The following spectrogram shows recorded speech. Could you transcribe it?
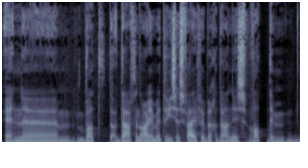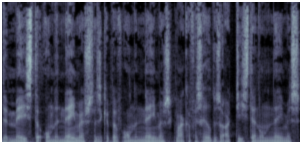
En ehm, wat Da- David en Arjen met 365 hebben gedaan, is wat de, de meeste ondernemers, dus ik heb het over ondernemers, ik maak een verschil tussen artiesten en ondernemers,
